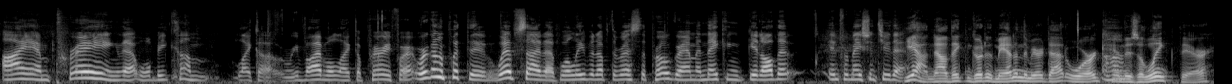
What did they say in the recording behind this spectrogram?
I am praying that will become like a revival, like a prairie fire. We're going to put the website up. We'll leave it up the rest of the program, and they can get all that information through that. Yeah, now they can go to maninthemirror.org and there's a link there.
